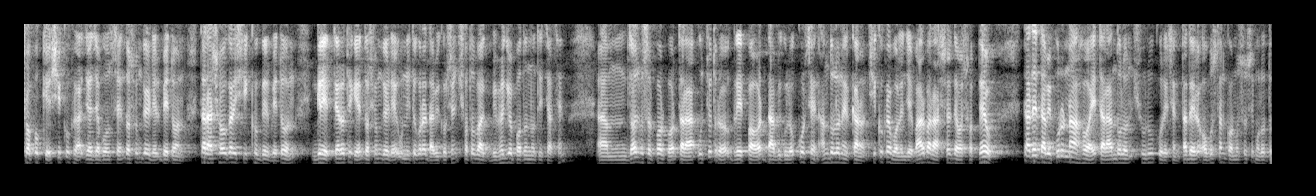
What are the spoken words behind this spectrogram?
সপক্ষে শিক্ষকরা যা যা বলছেন, দশম গ্রেডের বেতন, তারা সহকারী শিক্ষকদের বেতন গ্রেড তেরো থেকে দশম গ্রেডে উন্নীত করার দাবি করছেন শতভাগ বিভাগীয় পদোন্নতি চাচ্ছেন। দশ বছর পর পর তারা উচ্চতর গ্রেড পাওয়ার দাবিগুলো করছেন আন্দোলনের কারণ। শিক্ষকরা বলেন যে বারবার আশ্বাস দেওয়া সত্ত্বেও তাদের দাবি পূরণ না হওয়ায় তারা আন্দোলন শুরু করেছেন। তাদের অবস্থান কর্মসূচি মূলত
